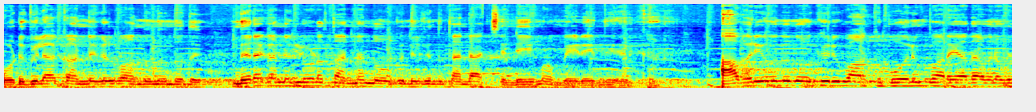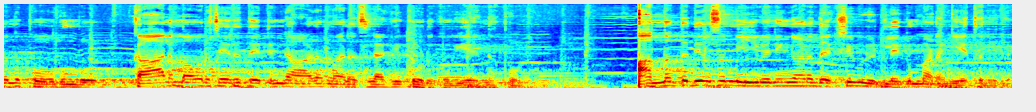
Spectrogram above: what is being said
ഒടുവിൽ ആ കണ്ണുകൾ വന്നു നിന്നത് നിറ കണ്ണുകളോടെ തന്നെ നോക്കി നിൽക്കുന്ന തന്റെ അച്ഛന്റെയും അമ്മയുടെയും നേർക്കാണ്. അവരെ ഒന്ന് നോക്കി ഒരു വാക്ക് പോലും പറയാതെ അവൻ അവിടെ നിന്ന് പോകുമ്പോൾ കാലം അവർ ചെയ്ത തെറ്റിന്റെ ആഴം മനസ്സിലാക്കി കൊടുക്കുകയാണ് അപ്പോൾ. അന്നത്തെ ദിവസം ഈവനിംഗ് ആണ് ദക്ഷി വീട്ടിലേക്ക് മടങ്ങിയെത്തുന്നത്.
